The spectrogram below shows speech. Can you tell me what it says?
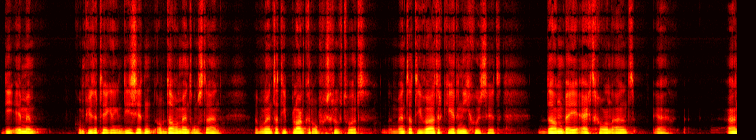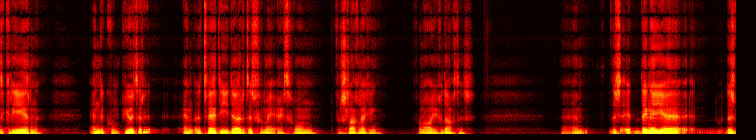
die in mijn computertekening, die zitten op dat moment ontstaan. Op het moment dat die plank er opgeschroefd wordt, op het moment dat die waterkering niet goed zit, dan ben je echt gewoon aan het, ja, aan het creëren. En de computer en het werk die je daar doet, is voor mij echt gewoon verslaglegging van al je gedachten. Ehm, dus ik denk dat je. Dus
